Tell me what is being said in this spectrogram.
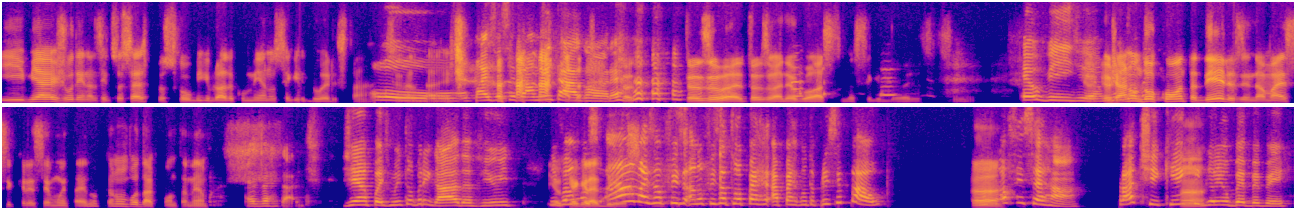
E me ajudem nas redes sociais, porque eu sou o Big Brother com menos seguidores, tá? É oh, é mas você vai aumentar agora. tô, tô, zoando, tô zoando. Eu gosto dos meus seguidores. Sim. Eu vi. Eu, eu já não dou conta deles, ainda mais se crescer muito, aí eu não vou dar conta mesmo. É verdade. Jean, pois muito obrigada, viu? E, e vamos... que. Ah, mas eu, fiz, eu não fiz a tua per... a pergunta principal. Ah. Não posso encerrar. Pra ti, quem é que ah. ganha o BBB?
